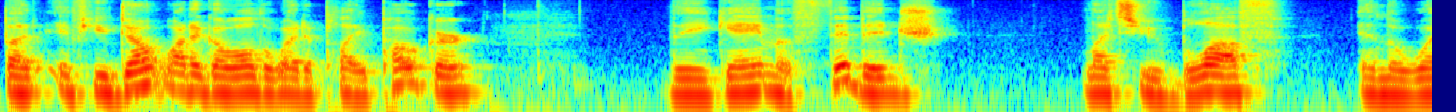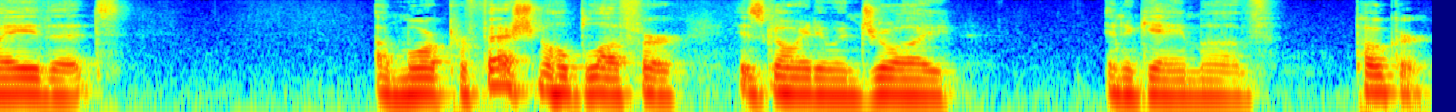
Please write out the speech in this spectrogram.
But if you don't want to go all the way to play poker, the game of fibbage lets you bluff in the way that a more professional bluffer is going to enjoy in a game of poker.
